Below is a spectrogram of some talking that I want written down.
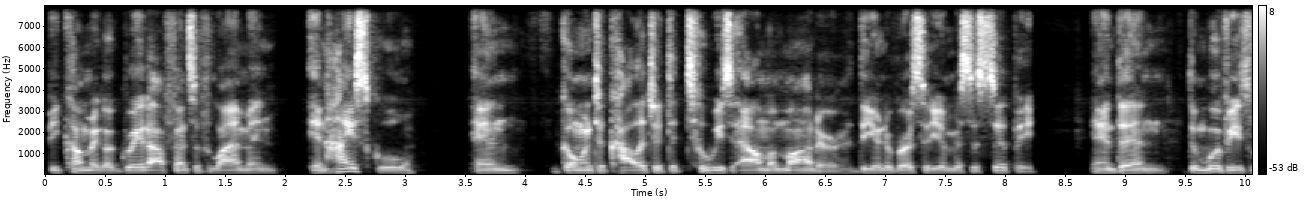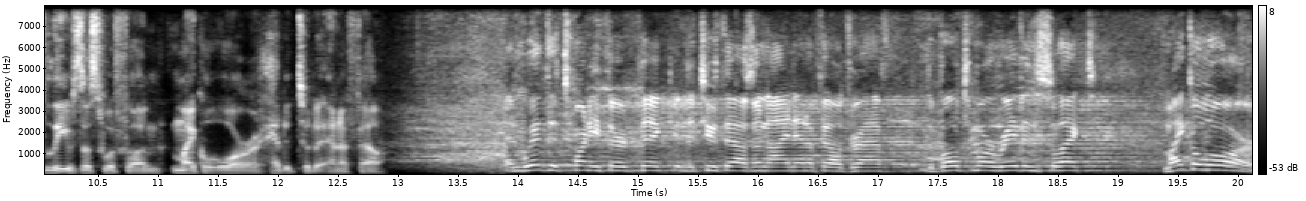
becoming a great offensive lineman in high school and going to college at the Tuohy's alma mater, the University of Mississippi. And then the movies leaves us with um, Michael Oher headed to the NFL. And with the 23rd pick in the 2009 NFL Draft, the Baltimore Ravens select Michael Oher,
